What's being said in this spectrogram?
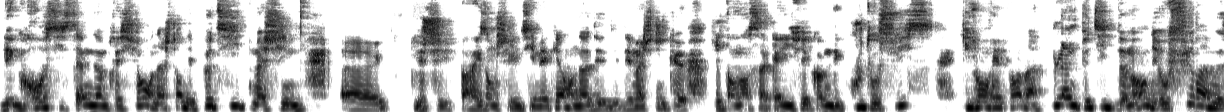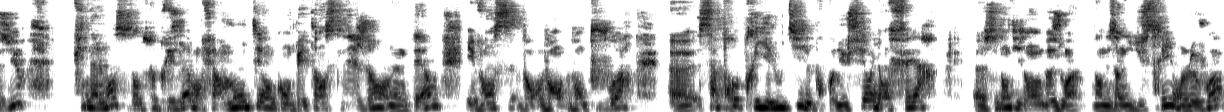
des gros systèmes d'impression, en achetant des petites machines. Euh, par exemple, chez Ultimaker, on a des, des, machines que j'ai tendance à qualifier comme des couteaux suisses qui vont répondre à plein de petites demandes et au fur et à mesure, finalement, ces entreprises-là vont faire monter en compétence les gens en interne et vont, vont, vont, pouvoir euh, s'approprier l'outil de production et en faire ce dont ils ont besoin. Dans des industries, on le voit,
